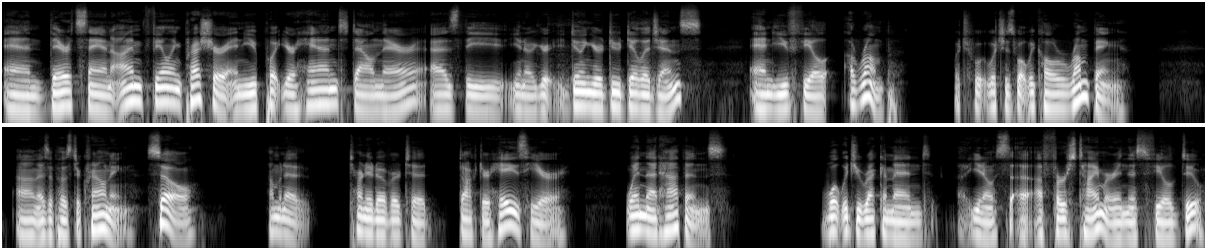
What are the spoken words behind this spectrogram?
and they're saying i'm feeling pressure and you put your hand down there as the you know you're doing your due diligence and you feel a rump which which is what we call rumping um, as opposed to crowning. So i'm going to turn it over to dr hayes here. When that happens what would you recommend uh, you know a first timer in this field do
